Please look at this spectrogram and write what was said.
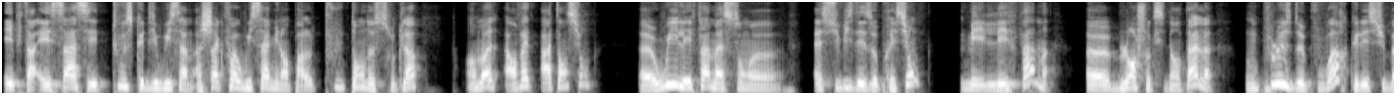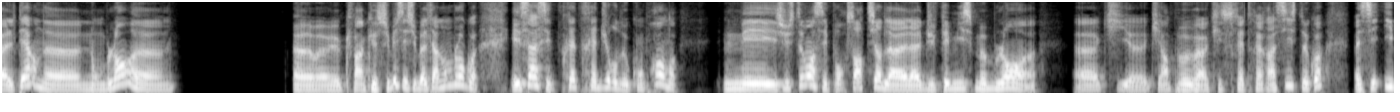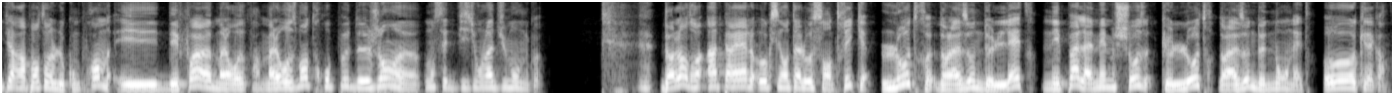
Et putain, et ça, c'est tout ce que dit Wissam. À chaque fois, Wissam, il en parle tout le temps de ce truc-là. En mode, en fait, attention. Euh, oui, les femmes, euh, elles subissent des oppressions, mais les femmes euh, blanches occidentales ont plus de pouvoir que les subalternes non blancs enfin que subissent ces subalternes non blancs quoi. Et ça c'est très très dur de comprendre, mais justement c'est pour sortir de la, du féminisme blanc. Euh, euh, qui, qui est un peu qui serait très raciste quoi bah, c'est hyper important de le comprendre et des fois malheureusement trop peu de gens ont cette vision là du monde quoi dans l'ordre impérial occidentalocentrique, l'autre dans la zone de l'être n'est pas la même chose que l'autre dans la zone de non-être. Ok, d'accord.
